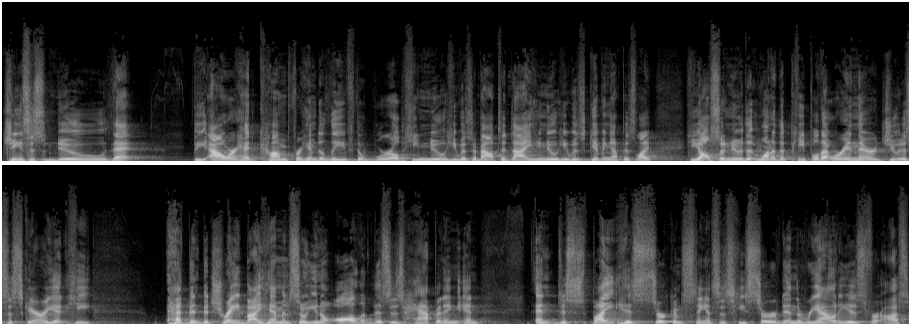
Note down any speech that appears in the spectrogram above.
Jesus knew that the hour had come for him to leave the world. He knew he was about to die. He knew he was giving up his life. He also knew that one of the people that were in there, Judas Iscariot, he had been betrayed by him. And so, you know, all of this is happening. And, and despite his circumstances, he served. And the reality is for us,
